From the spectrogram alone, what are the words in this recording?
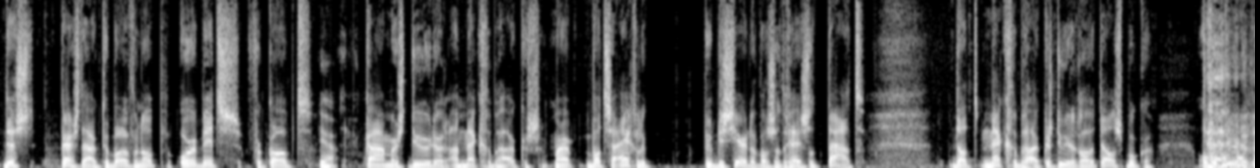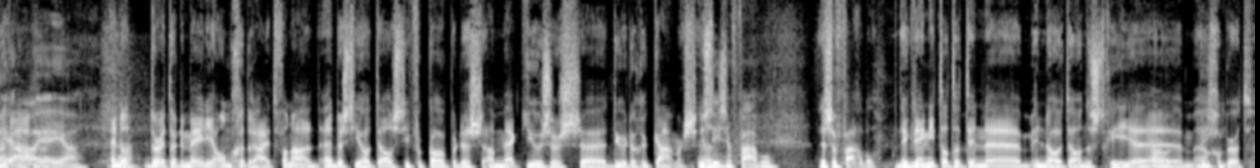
Dus pers duikt er bovenop. Orbits verkoopt ja. kamers duurder aan Mac-gebruikers. Maar wat ze eigenlijk publiceerden was het resultaat dat Mac-gebruikers duurdere hotels boeken. Op duurdere ja, oh, ja, ja. En dat werd door de media omgedraaid. Van, nou, hè, dus die hotels die verkopen dus aan Mac-users uh, duurdere kamers. Dus het is een fabel? Dat is een fabel. Ik denk niet dat het in de, in de hotelindustrie uh, oh, gebeurt.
